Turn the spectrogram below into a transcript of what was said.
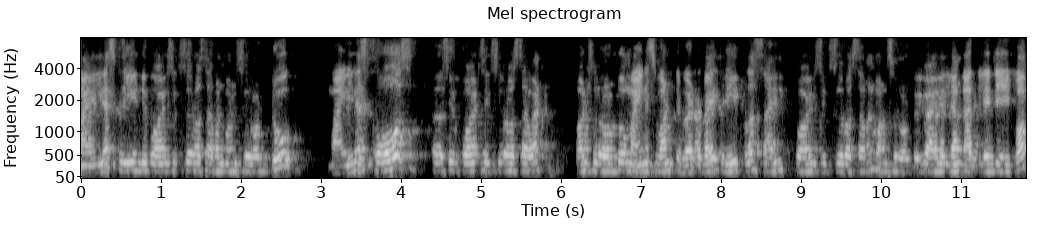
minus three into point six zero seven one zero two minus cos point six zero seven one zero two minus one by three plus sine point six zero seven one zero two ഈ വാല്യൂ എല്ലാം കാൽക്കുലേറ്റ് ചെയ്യുമ്പോൾ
